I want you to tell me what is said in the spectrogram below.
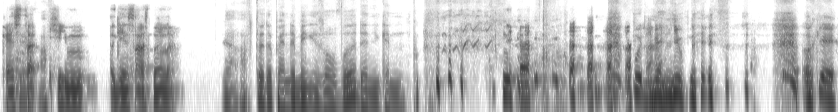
can Okay, start after- him against Arsenal lah. Yeah, after the pandemic is over, then you can put, yeah. put menu players. okay,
